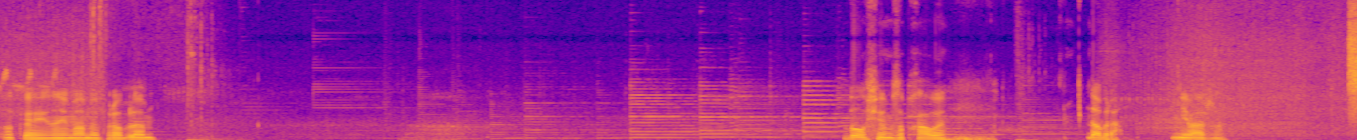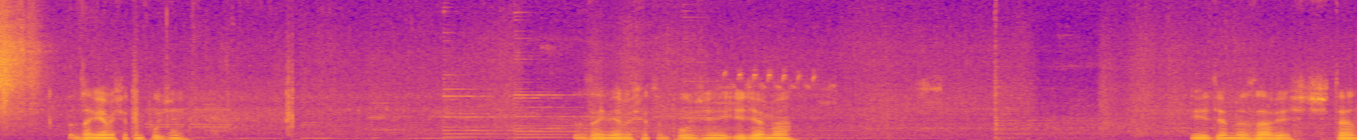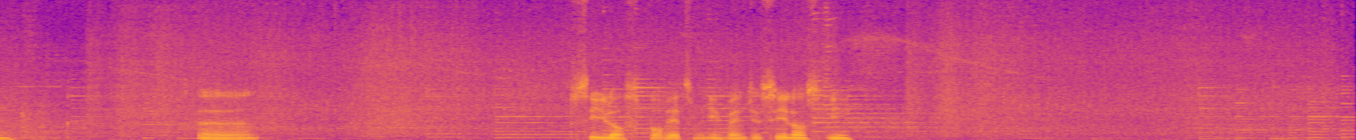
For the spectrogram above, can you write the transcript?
Okej, no i mamy problem. Bo się zapchały. Dobra, nieważne. Zajmiemy się tym później. Się tym później. Jedziemy. Jedziemy zawieść ten. E, silos, powiedzmy, niech będzie silos i.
